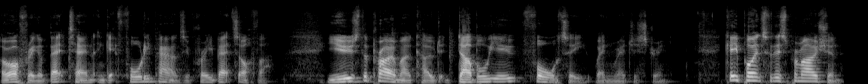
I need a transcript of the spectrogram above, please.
are offering a bet 10 and get £40 in free bets offer. Use the promo code W40 when registering. Key points for this promotion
